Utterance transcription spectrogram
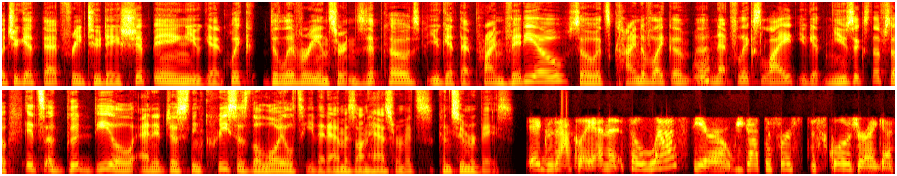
but you get that free two day shipping. You get quick delivery in certain zip codes. You get that Prime Video. So it's kind of like a, a, mm-hmm. Netflix light. You get music stuff. So it's a good deal and it just increases the loyalty that Amazon has from its consumer base. Exactly. And so last year, we got the first disclosure, I guess,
